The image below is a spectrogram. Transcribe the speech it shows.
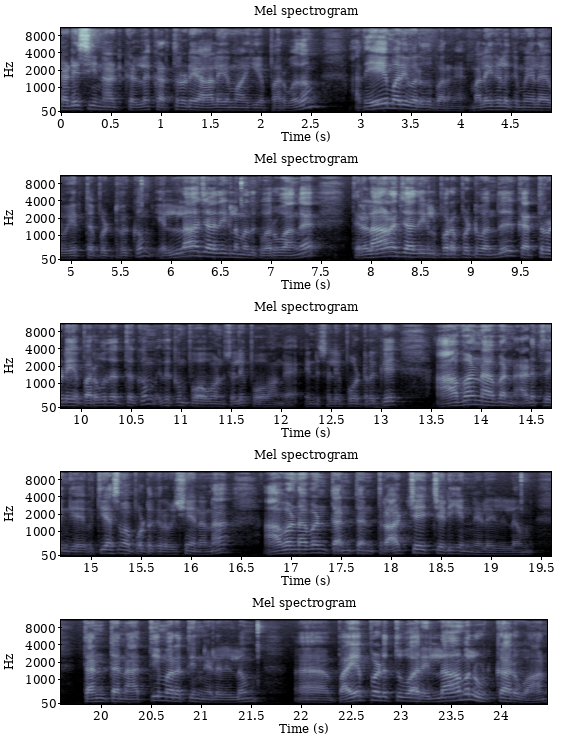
கடைசி நாட்களில் கர்த்தருடைய ஆலயமாகிய பர்வதம் அதே மாதிரி வருது பாருங்கள் மலைகளுக்கு மேலே உயர்த்தப்பட்டிருக்கும். எல்லா ஜாதிகளும் அதுக்கு வருவாங்க. திரளான ஜாதிகள் புறப்பட்டு வந்து கர்த்தருடைய பர்வதத்துக்கும் இதுக்கும் போவோம்னு சொல்லி போவாங்க என்று சொல்லி போட்டிருக்கு. அவன் அவன் அடுத்து இங்கே வித்தியாசமாக போட்டுக்கிற விஷயம் என்னென்னா அவன் அவன் தன் தன் திராட்சை செடியின் நிழலிலும் தன் தன் அத்திமரத்தின் நிழலிலும் பயப்படுத்துவார் இல்லாமல் உட்காருவான்.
